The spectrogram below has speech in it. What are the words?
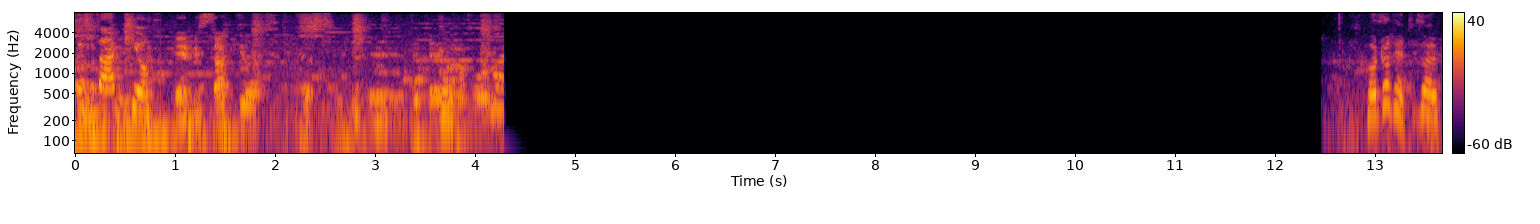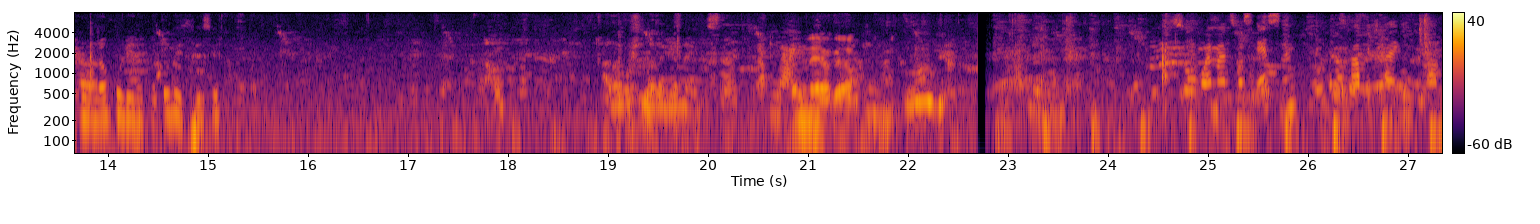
ਪਿਸਤਾਚੀਓ Eh, pistacchio? खटं खायचीच अरे पूर्ण पुढील खटं घ्यायची So, wollen wir jetzt was essen? Das habe ich eigentlich auch.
